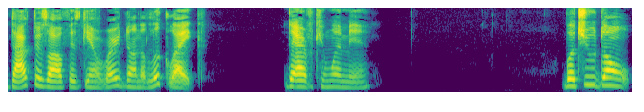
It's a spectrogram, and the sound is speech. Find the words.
doctor's office getting work done to look like the African women. But you don't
